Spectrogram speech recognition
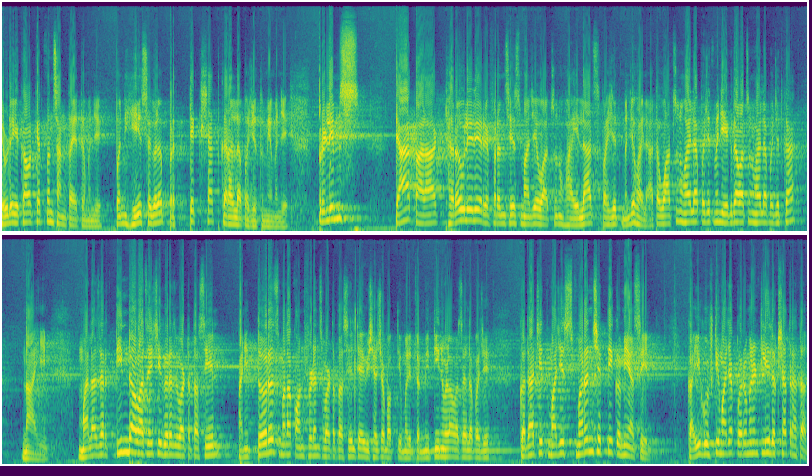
एवढं एका वाक्यात पण सांगता येतं म्हणजे. पण हे सगळं प्रत्यक्षात करायला पाहिजे तुम्ही म्हणजे. प्रिलिम्स त्या काळात ठरवलेले रेफरन्सेस माझे वाचून व्हायलाच पाहिजेत. म्हणजे व्हायला. आता वाचून व्हायला पाहिजेत म्हणजे एकदा वाचून व्हायला पाहिजेत का? नाही. मला जर तीनदा वाचायची गरज वाटत असेल आणि तरच मला कॉन्फिडन्स वाटत असेल त्या विषयाच्या बाबतीमध्ये तर मी तीन वेळा वाचायला पाहिजे. कदाचित माझी स्मरणशक्ती कमी असेल. काही गोष्टी माझ्या परमनंटली लक्षात राहतात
